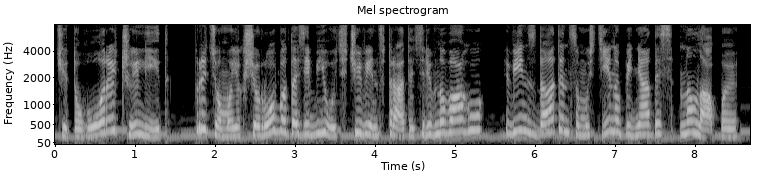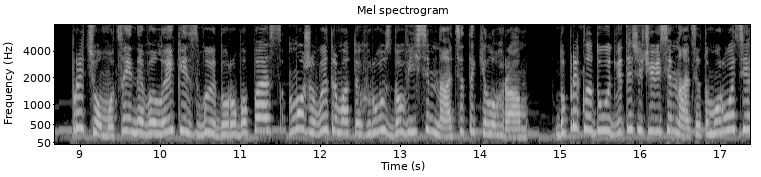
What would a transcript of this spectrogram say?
чи то гори, чи лід. При цьому, якщо робота зіб'ють чи він втратить рівновагу, він здатен самостійно піднятись на лапи. При цьому цей невеликий з виду робопес може витримати груз до 18 кілограм. До прикладу, у 2018 році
